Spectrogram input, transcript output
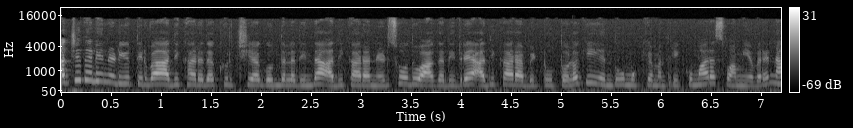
ರಾಜ್ಯದಲ್ಲಿ ನಡೆಯುತ್ತಿರುವ ಅಧಿಕಾರದ ಕುರ್ಚಿಯ ಗೊಂದಲದಿಂದ ಅಧಿಕಾರ ನಡೆಸೋದು ಆಗದಿದ್ರೆ ಅಧಿಕಾರ ಬಿಟ್ಟು ತೊಲಗಿ ಎಂದು ಮುಖ್ಯಮಂತ್ರಿ ಕುಮಾರಸ್ವಾಮಿ ಅವರನ್ನ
